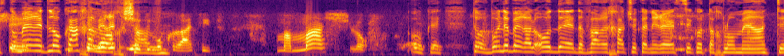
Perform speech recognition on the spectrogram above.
זאת אומרת, לא ככה, לא עכשיו. דמוקרטית. ממש לא. אוקיי. Okay. טוב, בואי נדבר על עוד uh, דבר אחד שכנראה יעסיק אותך לא מעט uh,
